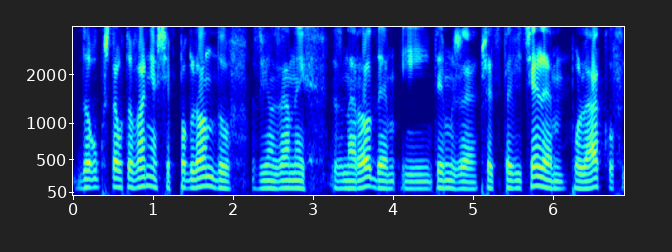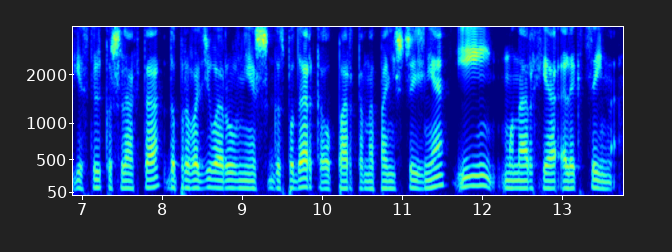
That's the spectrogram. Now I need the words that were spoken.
do ukształtowania się poglądów związanych z narodem i tym, że przedstawicielem Polaków jest tylko szlachta, doprowadziła również gospodarka oparta na pańszczyźnie i monarchia elekcyjna.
